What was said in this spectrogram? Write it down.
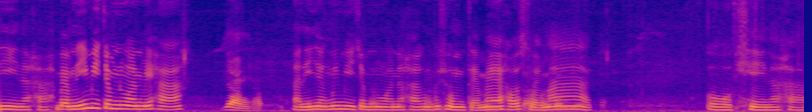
นี่นะคะ แบบนี้มีจำนวนไหมคะยังครับ อันนี้ยังไม่มีจำนวนนะคะ คุณผู้ชมแต่แม่เขาสวยมาก โอเคนะคะ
